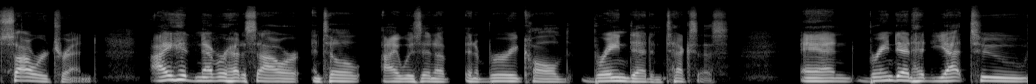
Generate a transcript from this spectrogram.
sour trend. I had never had a sour until I was in a in a brewery called Brain Dead in Texas. And Brain Dead had yet to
